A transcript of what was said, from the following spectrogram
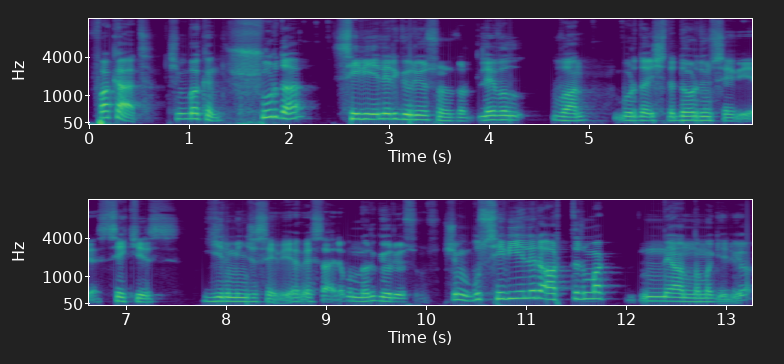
Fakat şimdi bakın şurada seviyeleri görüyorsunuzdur. Level 1 burada işte 4. seviye, 8, 20. seviye vesaire bunları görüyorsunuz. Şimdi bu seviyeleri arttırmak ne anlama geliyor?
